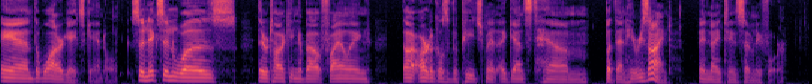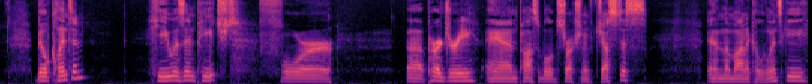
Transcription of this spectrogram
and the Watergate scandal. So Nixon was they were talking about filing uh, articles of impeachment against him, but then he resigned in 1974. Bill Clinton, he was impeached for uh, perjury and possible obstruction of justice in the Monica Lewinsky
